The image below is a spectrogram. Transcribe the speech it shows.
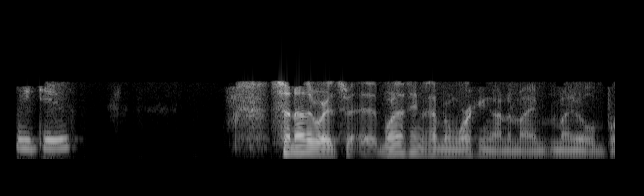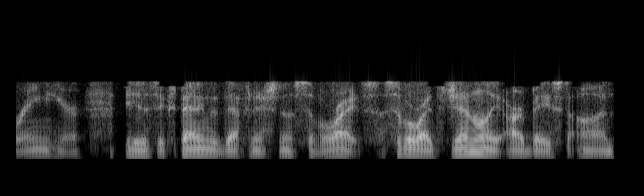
we do. So in other words, uh, one of the things I've been working on in my, my little brain here is expanding the definition of civil rights. Civil rights generally are based on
